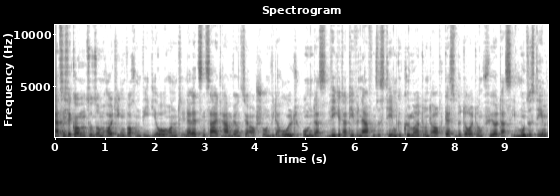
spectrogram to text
Herzlich willkommen zu unserem heutigen Wochenvideo und in der letzten Zeit haben wir uns ja auch schon wiederholt um das vegetative Nervensystem gekümmert und auch dessen Bedeutung für das Immunsystem.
